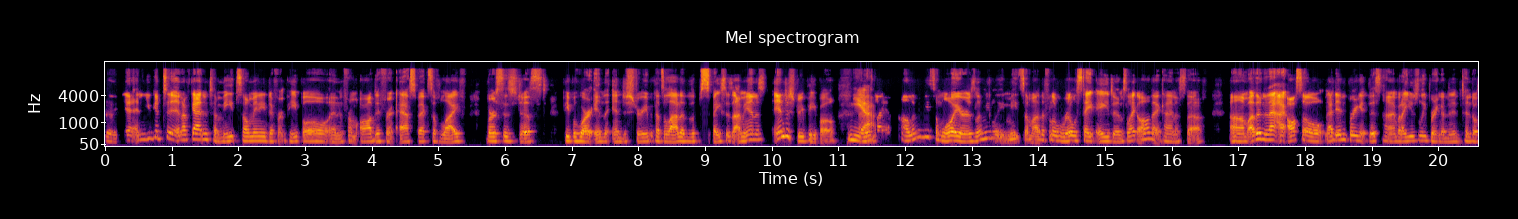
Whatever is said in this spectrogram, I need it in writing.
that. Yeah. And you get to, and I've gotten to meet so many different people and from all different aspects of life versus just people who are in the industry because a lot of the spaces I'm in is industry people. Yeah. Like, oh, let me meet some lawyers. Let me meet some other real estate agents, like all that kind of stuff. Um, other than that, I also I didn't bring it this time, but I usually bring a Nintendo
